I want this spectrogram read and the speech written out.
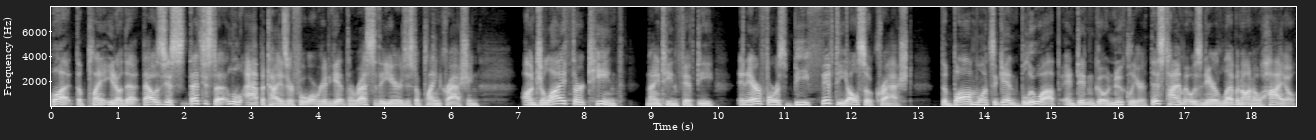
But the plane, you know, that that was just that's just a little appetizer for what we're going to get the rest of the year, just a plane crashing. On July 13th, 1950, an Air Force B 50 also crashed. the bomb once again blew up and didn't go nuclear. This time it was near Lebanon, Ohio.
